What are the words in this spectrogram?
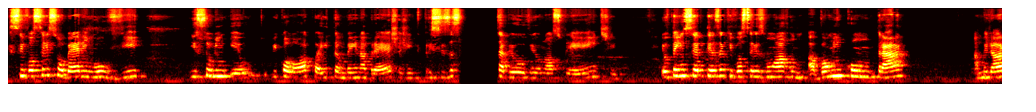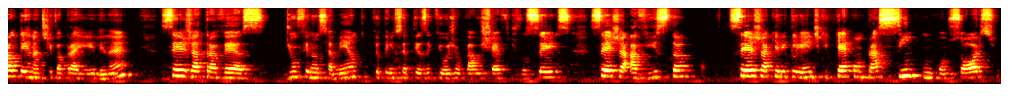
que se vocês souberem ouvir, isso eu me, eu me coloco aí também na brecha. A gente precisa saber ouvir o nosso cliente. Eu tenho certeza que vocês vão, vão encontrar a melhor alternativa para ele, né? Seja através de um financiamento, que eu tenho certeza que hoje é o carro-chefe de vocês, seja à vista, seja aquele cliente que quer comprar sim um consórcio,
